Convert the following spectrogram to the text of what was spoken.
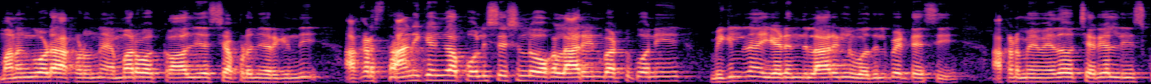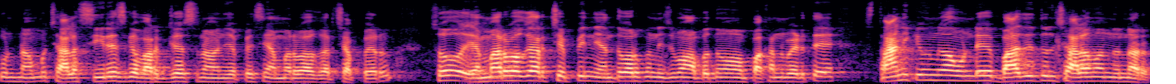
మనం కూడా అక్కడ ఉన్న ఎంఆర్ఓ కాల్ చేసి చెప్పడం జరిగింది. అక్కడ స్థానికంగా పోలీస్ స్టేషన్లో ఒక లారీని పట్టుకొని మిగిలిన ఏడెనిమిది లారీలను వదిలిపెట్టేసి అక్కడ మేము ఏదో చర్యలు తీసుకుంటున్నాము చాలా సీరియస్గా వర్క్ చేస్తున్నాం అని చెప్పేసి ఎంఆర్ఓ గారు చెప్పారు. సో ఎంఆర్ఓ గారు చెప్పింది ఎంతవరకు నిజమో అబద్ధమో పక్కన పెడితే స్థానికంగా ఉండే బాధితులు చాలామంది ఉన్నారు.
